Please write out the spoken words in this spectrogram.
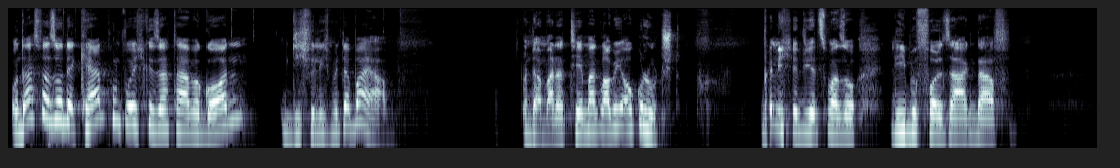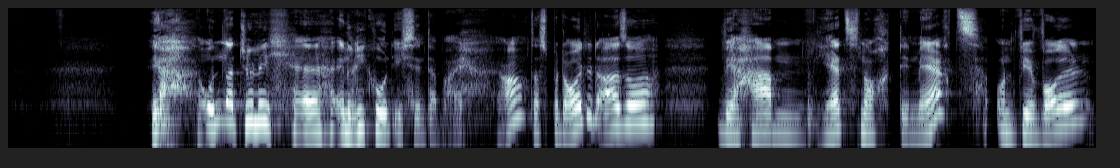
Und das war so der Kernpunkt, wo ich gesagt habe, Gordon, dich will ich mit dabei haben. Und dann war das Thema, glaube ich, auch gelutscht. Wenn ich jetzt mal so liebevoll sagen darf. Ja, und natürlich äh, Enrico und ich sind dabei. Ja, das bedeutet also, wir haben jetzt noch den März und wir wollen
